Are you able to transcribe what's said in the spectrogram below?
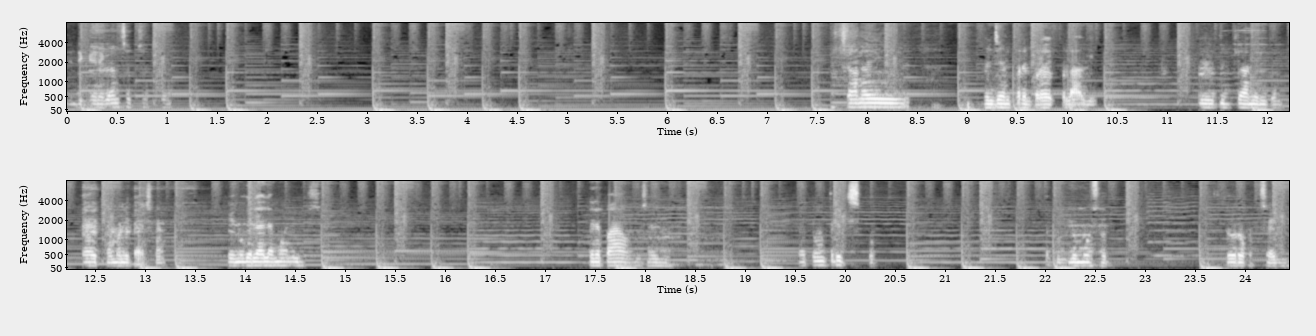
Hindi kayo nag-unsubscribe ko. Nandiyan pa rin pareho palagi. YouTube channel ko, kahit na monetize na. Kaya mag-alala mga lods. Pinapahako ko sa inyo. Itong tricks ko, kapag lumusot, turo ko sa inyo.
